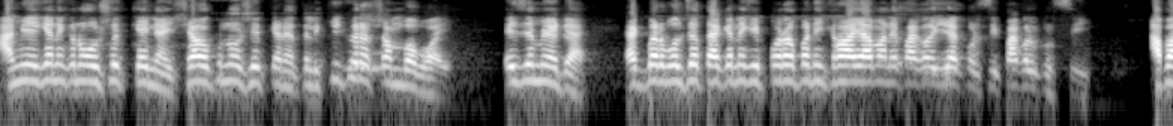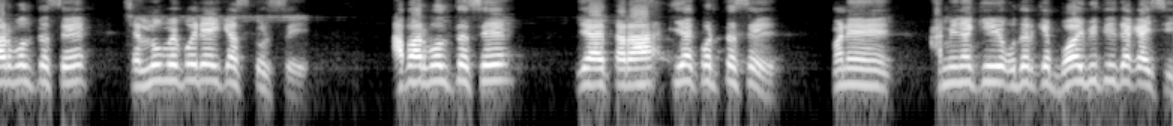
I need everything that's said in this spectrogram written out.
আমি এখানে কোনো ওষুধ খাই নাই, সেও কোনো ওষুধ খাই নাই। তাহলে কি করে সম্ভব হয়? এই যে মেয়েটা, একবার বলছে, তাকে নাকি পরাপানি খাওয়াই মানে পাগল ইয়া করছি, পাগল করছি। আবার বলতেছে, সে লোভে পড়ে এই কাজ করছে। আবার বলতেছে যে, তারা ইয়া করতেছে মানে আমি নাকি ওদেরকে ভয়ভীতি দেখাইছি।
